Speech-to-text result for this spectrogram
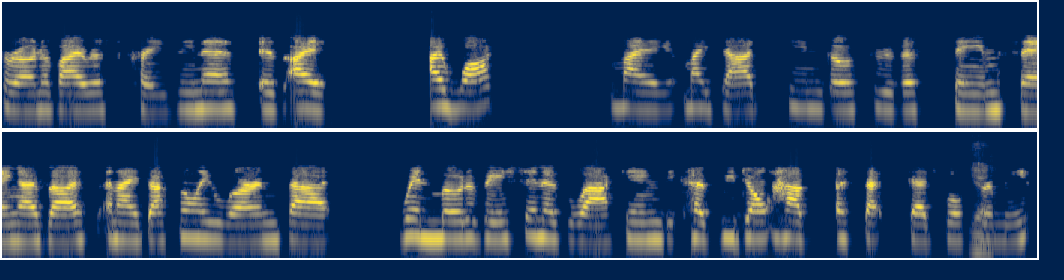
coronavirus craziness is I I watched my my dad's team go through the same thing as us, and I definitely learned that when motivation is lacking because we don't have a set schedule yeah. for meets,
